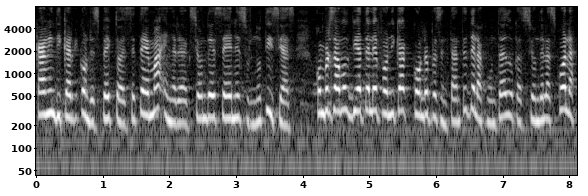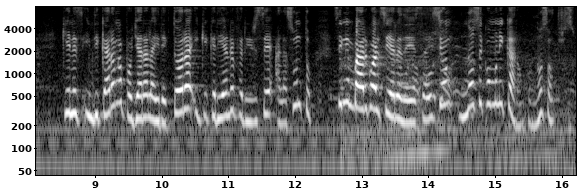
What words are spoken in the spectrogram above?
Cabe indicar que con respecto a este tema, en la redacción de SN Sur Noticias, conversamos vía telefónica con representantes de la Junta de Educación de la escuela, quienes indicaron apoyar a la directora y que querían referirse al asunto. Sin embargo, al cierre de esta edición, no se comunicaron con nosotros.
